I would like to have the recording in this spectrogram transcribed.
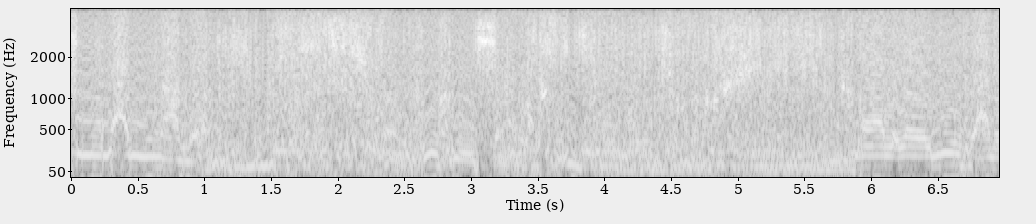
فيما بعد من معذرة نخرج الشارع قال ويجوز على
